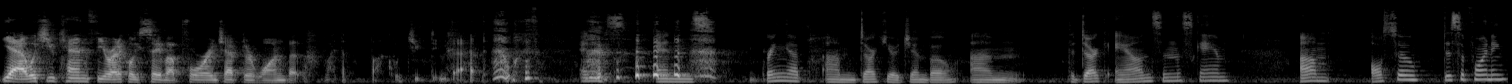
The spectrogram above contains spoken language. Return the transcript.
Yeah, which you can theoretically save up for in chapter one, but why the fuck would you do that? and and bring up um, Dark Yojimbo. Um, the Dark Aeons in this game, um, also disappointing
